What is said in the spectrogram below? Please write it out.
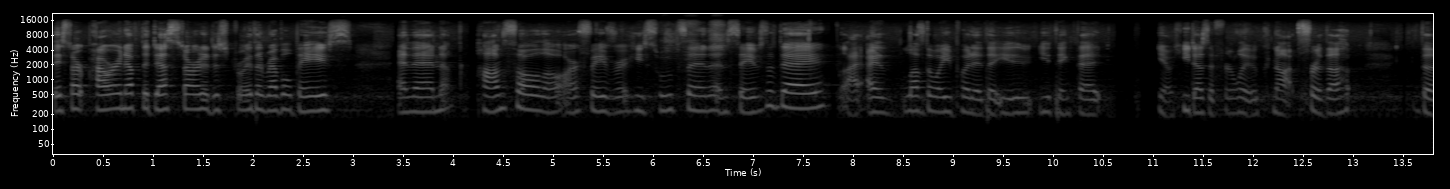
They start powering up the Death Star to destroy the Rebel base, and then Han Solo, our favorite, he swoops in and saves the day. I, I love the way you put it that you you think that you know he does it for Luke, not for the the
